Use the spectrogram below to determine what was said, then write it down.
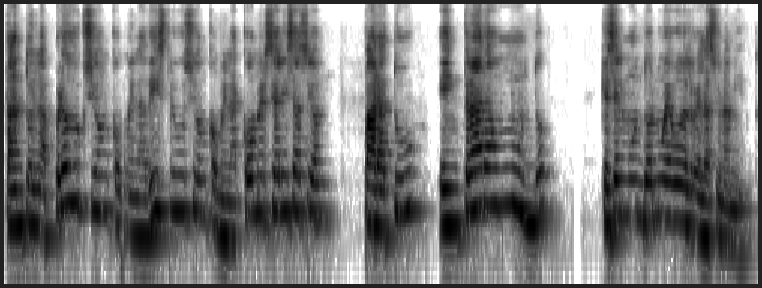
tanto en la producción como en la distribución, como en la comercialización, para tú entrar a un mundo que es el mundo nuevo del relacionamiento.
